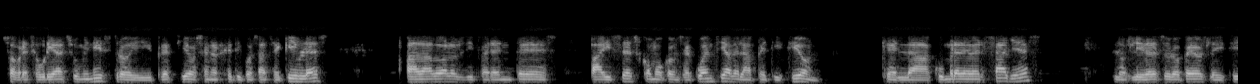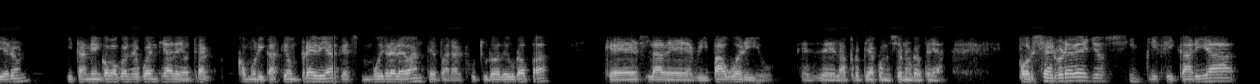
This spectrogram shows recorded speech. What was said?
sobre seguridad de suministro y precios energéticos asequibles ha dado a los diferentes países como consecuencia de la petición que en la cumbre de Versalles los líderes europeos le hicieron y también como consecuencia de otra comunicación previa que es muy relevante para el futuro de Europa, que es la de Repower EU, que es de la propia Comisión Europea. Por ser breve, yo simplificaría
